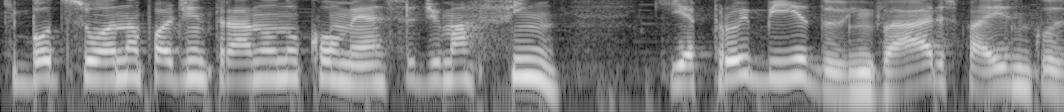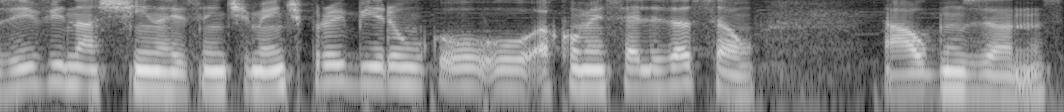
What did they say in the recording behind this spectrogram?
que Botsuana pode entrar no, no comércio de marfim, que é proibido em vários países, inclusive na China recentemente proibiram o, o, a comercialização há alguns anos.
